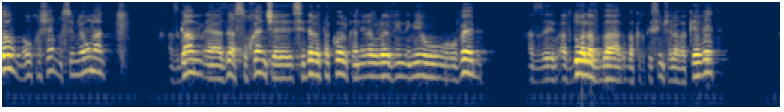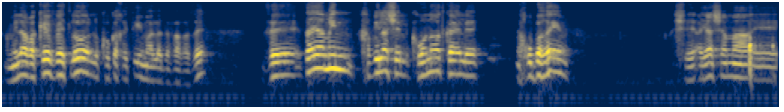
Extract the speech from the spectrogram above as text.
טוב, ברוך השם, נוסעים לאומן. אז גם אה, זה הסוכן שסידר את הכל, כנראה הוא לא הבין עם מי הוא עובד, אז אה, עבדו עליו בכרטיסים של הרכבת. המילה רכבת לא, לא כל כך התאימה לדבר הזה. זה, זה היה מין חבילה של קרונות כאלה מחוברים, שהיה שם, אה,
